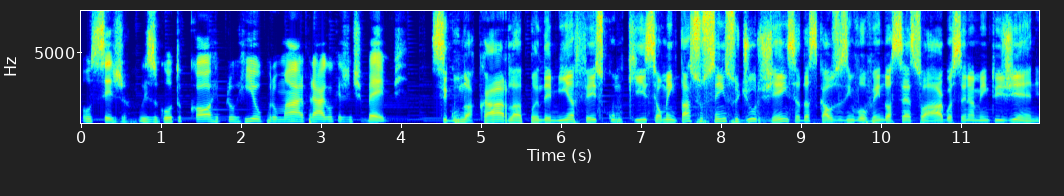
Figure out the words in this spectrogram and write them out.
ou seja, o esgoto corre para o rio, para o mar, para a água que a gente bebe. Segundo a Carla, a pandemia fez com que se aumentasse o senso de urgência das causas envolvendo acesso à água, saneamento e higiene.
